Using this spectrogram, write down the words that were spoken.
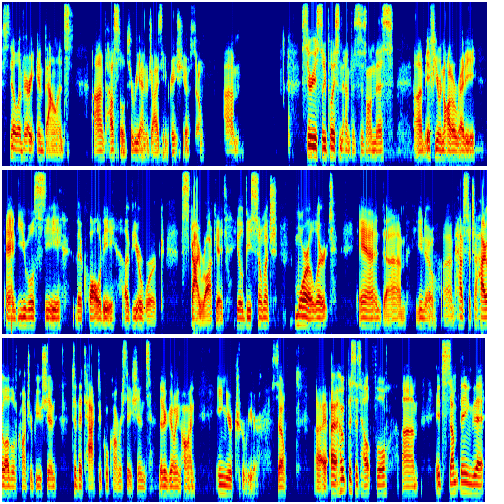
still a very imbalanced um, hustle to re-energizing ratio. So um, seriously place an emphasis on this um, if you're not already, and you will see the quality of your work skyrocket. You'll be so much more alert and um, you know um, have such a higher level of contribution to the tactical conversations that are going on in your career. So I, I hope this is helpful. Um, it's something that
